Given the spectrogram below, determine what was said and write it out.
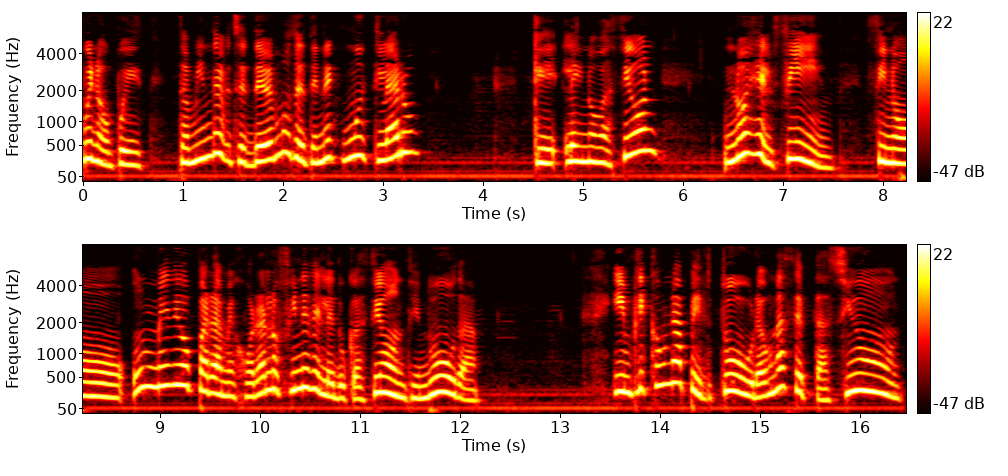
Bueno, pues también debemos de tener muy claro que la innovación no es el fin, sino un medio para mejorar los fines de la educación, sin duda. Implica una apertura, una aceptación,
